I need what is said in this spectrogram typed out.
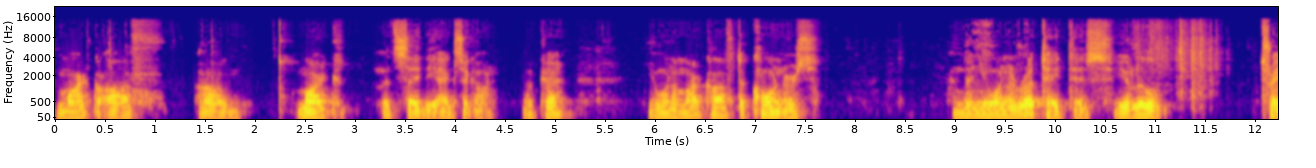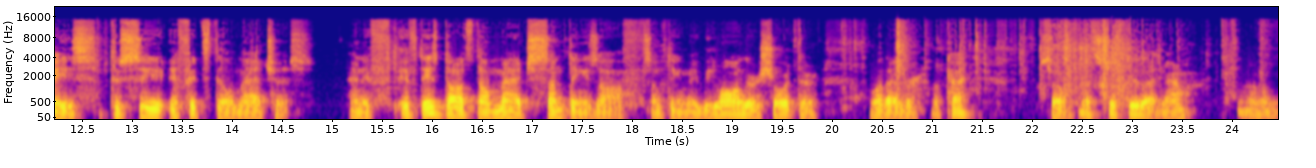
mark off um, mark let's say the hexagon okay? You want to mark off the corners and then you want to rotate this your little trace to see if it still matches. And if, if these dots don't match, something is off. Something may be longer, shorter, whatever, okay? So let's just do that now. Um,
